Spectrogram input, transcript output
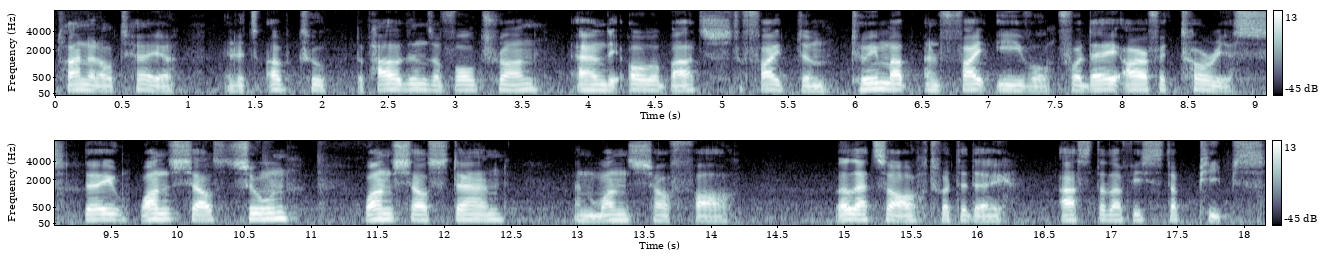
planet Altea, and it's up to the Paladins of Voltron and the Autobots to fight them. Team up and fight evil, for they are victorious. They one shall soon, one shall stand, and one shall fall. Well, that's all for today. Hasta la vista, peeps.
